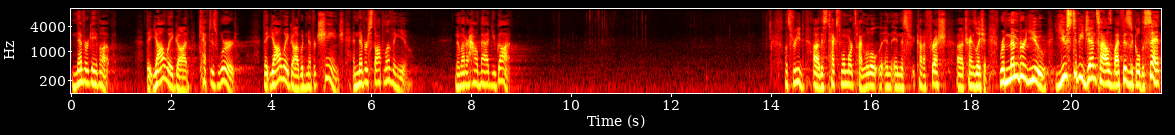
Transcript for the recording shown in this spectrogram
never gave up. That Yahweh God kept his word. That Yahweh God would never change and never stop loving you, no matter how bad you got. Let's read uh, this text one more time, little in, in this kind of fresh uh, translation. Remember you used to be Gentiles by physical descent.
